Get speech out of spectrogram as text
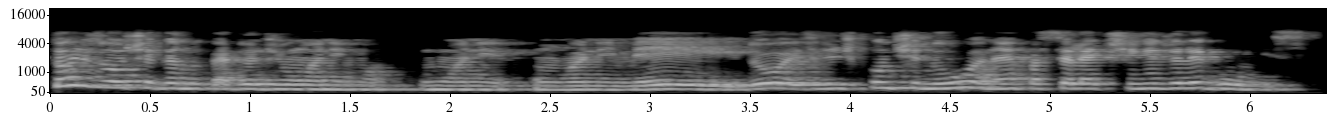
Então, eles vão chegando perto de um ano, um ano, um ano e meio, dois, a gente continua né, com a seletinha de legumes.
